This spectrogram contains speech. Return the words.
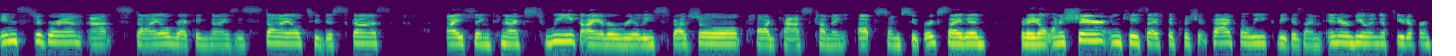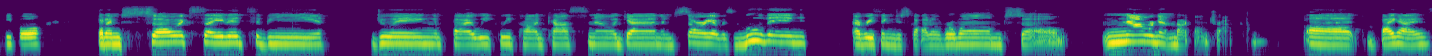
Instagram at Style Recognizes Style to discuss. I think next week I have a really special podcast coming up, so I'm super excited, but I don't want to share in case I have to push it back a week because I'm interviewing a few different people. But I'm so excited to be doing bi weekly podcasts now again. I'm sorry I was moving, everything just got overwhelmed. So now we're getting back on track. Uh, bye, guys.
